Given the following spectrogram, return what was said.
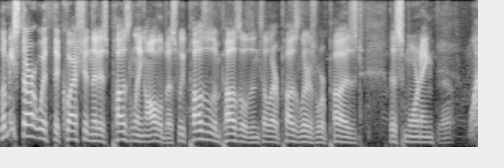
Let me start with the question that is puzzling all of us. We puzzled and puzzled until our puzzlers were puzzled this morning. Why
